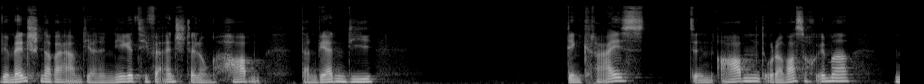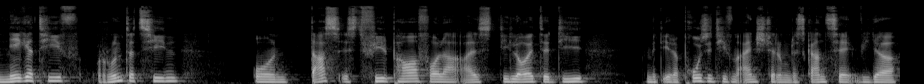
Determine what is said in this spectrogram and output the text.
wir Menschen dabei haben, die eine negative Einstellung haben, dann werden die den Kreis, den Abend oder was auch immer negativ runterziehen und das ist viel powervoller als die Leute, die mit ihrer positiven Einstellung das Ganze wieder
